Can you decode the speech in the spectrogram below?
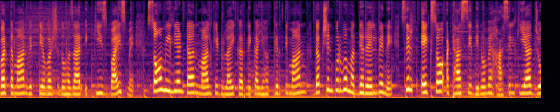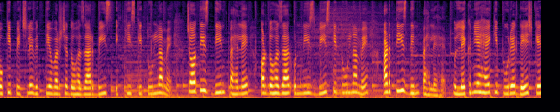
वर्तमान वित्तीय वर्ष 2021-22 में 100 मिलियन टन माल की ढुलाई करने का यह कीर्तिमान दक्षिण पूर्व मध्य रेलवे ने सिर्फ़ एक सौ अठासी दिनों में हासिल किया, जो कि पिछले वित्तीय वर्ष 2020-21 की तुलना में 34 दिन पहले और 2019-20 की तुलना में 38 दिन पहले है। उल्लेखनीय है कि पूरे देश के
